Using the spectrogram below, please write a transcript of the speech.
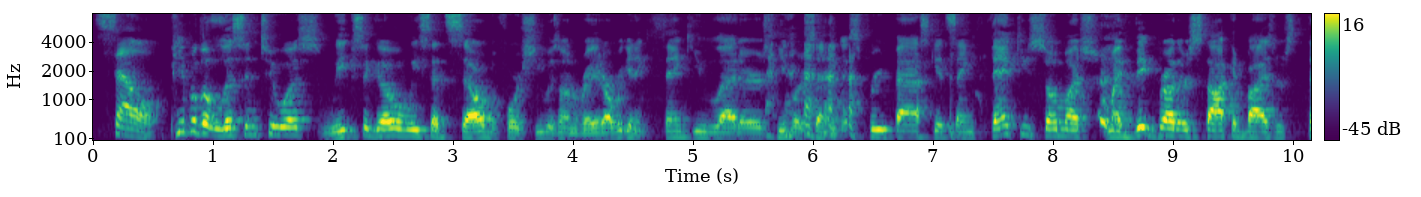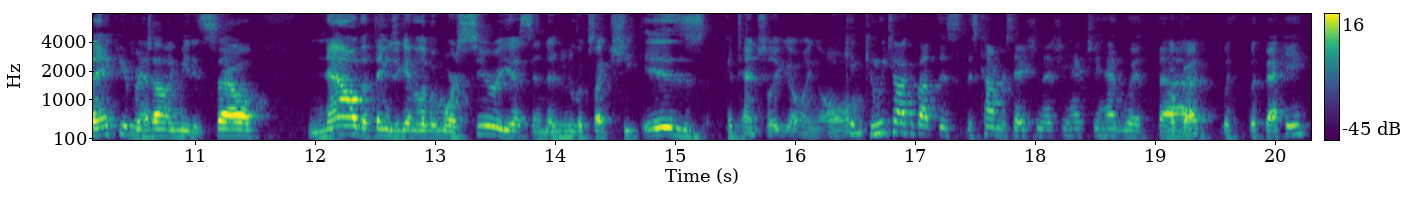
sell. People that listened to us weeks ago when we said sell before she was on radar, we're getting thank you letters. People are sending us fruit baskets saying thank you so much. My big brother's stock advisors, thank you for Yep. telling me to sell. Now that things are getting a little bit more serious and Mhm. it looks like she is potentially going home. Can, can we talk about this this conversation that she actually had with uh, Okay. with with Becky?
